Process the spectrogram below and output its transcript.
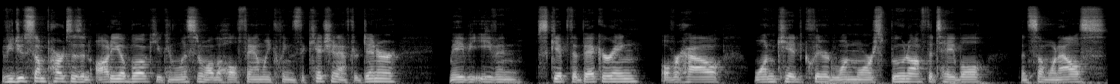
If you do some parts as an audiobook, you can listen while the whole family cleans the kitchen after dinner, maybe even skip the bickering over how one kid cleared one more spoon off the table than someone else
